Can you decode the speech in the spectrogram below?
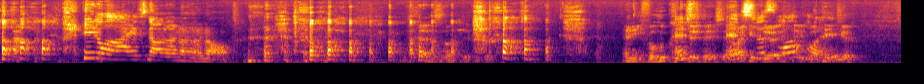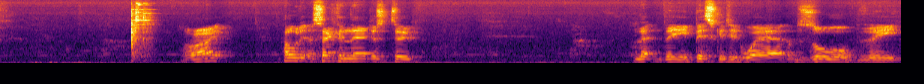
He lies. No, no, no, no, no. That's not difficult. Any fool could do this. If I could do it, just anybody lovely. could. Alright, hold it a second there just to let the biscuited ware absorb the.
